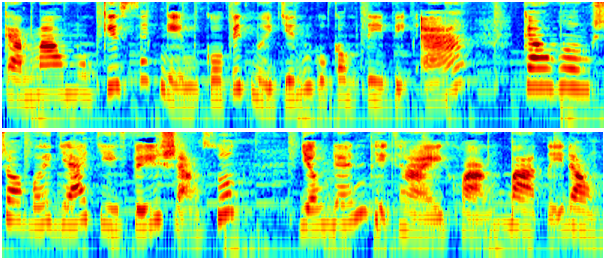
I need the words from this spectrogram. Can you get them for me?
Cà Mau mua kit xét nghiệm COVID-19 của công ty Việt Á cao hơn so với giá chi phí sản xuất, dẫn đến thiệt hại khoảng 3 tỷ đồng.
